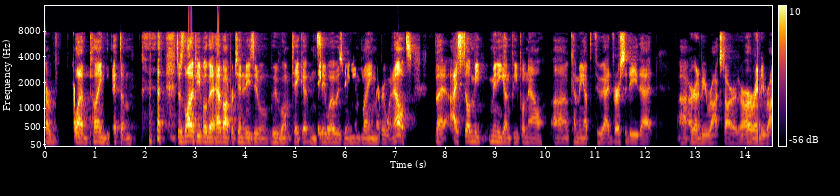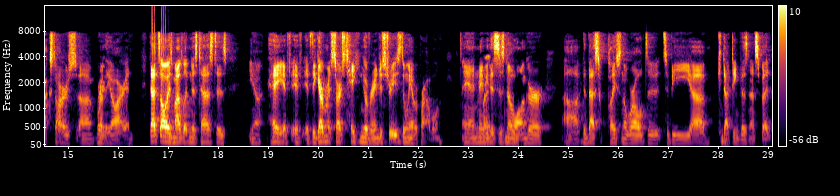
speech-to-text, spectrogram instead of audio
are playing the victim. There's a lot of people that have opportunities who, who won't take it and say, woe is me and blame everyone else. But I still meet many young people now uh, coming up through adversity that uh, are going to be rock stars or already rock stars uh, where Right. they are. And that's always my litmus test is you know, hey, if, if, if the government starts taking over industries, then we have a problem. And maybe right. this is no longer uh, the best place in the world to, to be uh, conducting business. But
